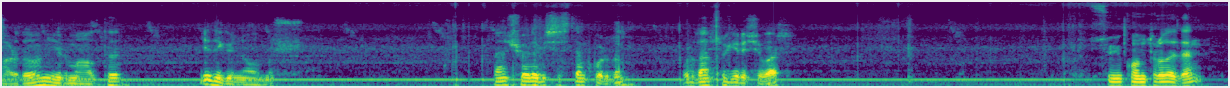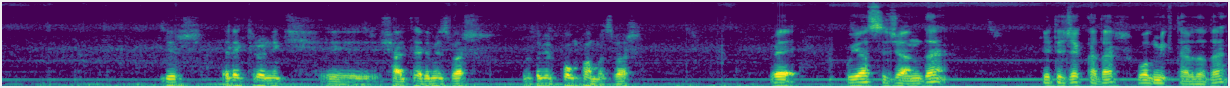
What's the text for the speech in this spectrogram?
Pardon 26 7 gün olmuş. Ben şöyle bir sistem kurdum. Buradan su girişi var. Suyu kontrol eden bir elektronik e, şalterimiz var. Burada bir pompamız var. Ve bu yaz sıcağında yetecek kadar bol miktarda da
